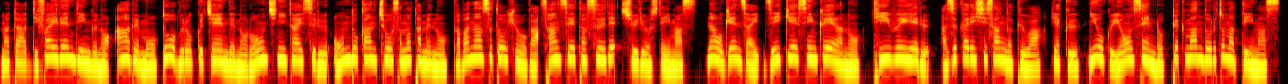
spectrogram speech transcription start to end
また、ディファイレンディングのアーベも同ブロックチェーンでのローンチに対する温度感調査のためのガバナンス投票が賛成多数で終了しています。なお現在 ZK シンクエラの TVL 預かり資産額は約2億4600万ドルとなっています。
